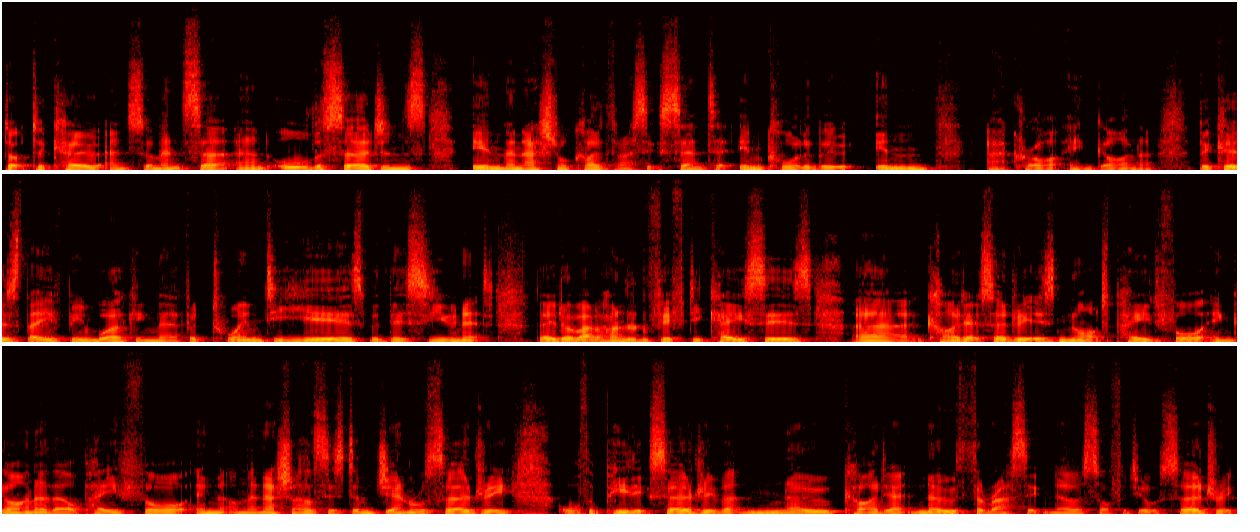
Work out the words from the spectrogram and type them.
Dr. Ko Nsomensa and all the surgeons in the National Cardiothoracic Centre in Korle Bu in Accra in Ghana because they've been working there for 20 years with this unit. They do about 150 cases. Uh, cardiac surgery is not paid for in Ghana. They'll pay for in on the national health system general surgery, orthopedic surgery, but no cardiac, no thoracic, no esophageal surgery.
